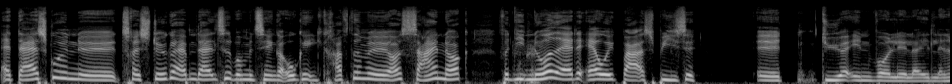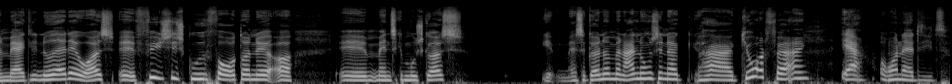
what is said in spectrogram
at der er sgu en øh, tre stykker af dem, der altid, hvor man tænker, okay, I kræftede med også seje nok. Fordi okay. noget af det er jo ikke bare at spise øh, dyreindvold eller et eller andet mærkeligt. Noget af det er jo også øh, fysisk udfordrende, og øh, man skal måske også jamen, altså gøre noget, man aldrig nogensinde har, har gjort før, ikke? Ja, overnatte i et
